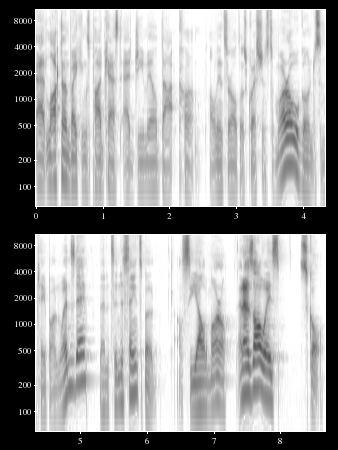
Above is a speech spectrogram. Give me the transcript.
at lockedonvikingspodcast at gmail.com. I'll answer all those questions tomorrow. We'll go into some tape on Wednesday. Then it's into Saints mode. I'll see y'all tomorrow. And as always, Skull.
